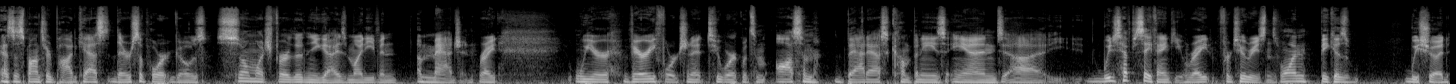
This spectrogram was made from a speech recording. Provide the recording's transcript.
as a sponsored podcast, their support goes so much further than you guys might even imagine. Right? We are very fortunate to work with some awesome, badass companies, and uh, we just have to say thank you, right? For two reasons. One, because we should,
